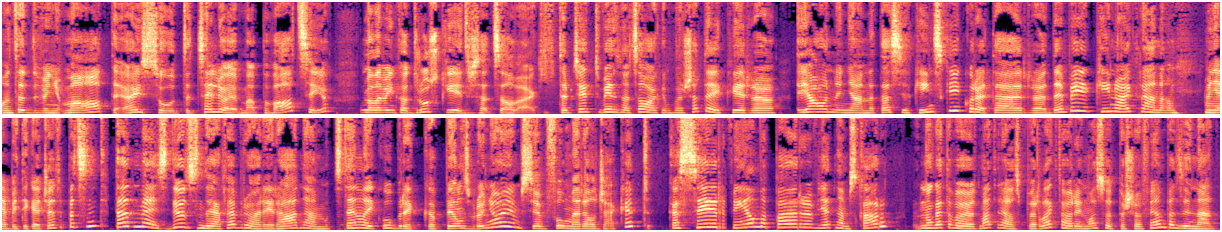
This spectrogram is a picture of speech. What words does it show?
Un tad viņu māte aizsūta ceļojumā pa Vāciju, lai viņa kaut drusku ieinteresētu cilvēku. Starp citu, viens no cilvēkiem, ko viņš attiek, ir uh, jauniņā Natasja Kinski, kurai tā ir uh, debija kino ekrānā. Viņai bija tikai 14. Tad mēs 20. februārī rādām Stanley Kubrika pilns bruņojums, jeb Full Metal Jacket, kas ir filma par Vietnams karu nu, gatavojot materiālus par lektoriem, lasot par šo filmu padzināt,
